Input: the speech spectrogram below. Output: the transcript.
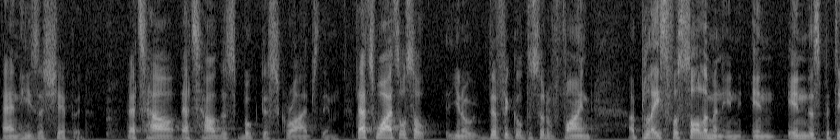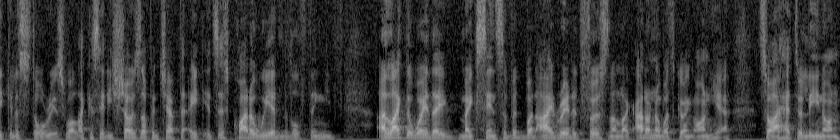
and he's a shepherd. That's how, that's how this book describes them. That's why it's also you know, difficult to sort of find a place for Solomon in, in, in this particular story as well. Like I said, he shows up in chapter 8. It's just quite a weird little thing. I like the way they make sense of it, but I read it first and I'm like, I don't know what's going on here. So I had to lean on,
